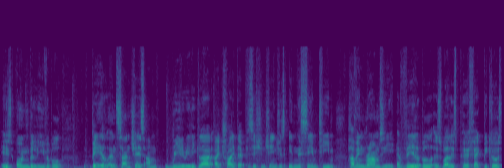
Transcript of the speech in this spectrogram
It is unbelievable Bale and Sanchez, I'm really, really glad I tried their position changes in the same team. Having Ramsey available as well is perfect because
